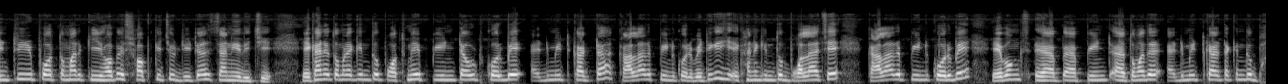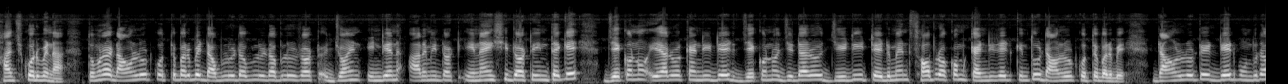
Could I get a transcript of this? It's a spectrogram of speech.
এন্ট্রির পর তোমার কি হবে সব কিছু ডিটেলস জানিয়ে দিচ্ছি। এখানে তোমরা কিন্তু প্রথমে প্রিন্ট আউট করবে অ্যাডমিট কার্ডটা কালার প্রিন্ট করবে, ঠিক আছে? এখানে কিন্তু বলা আছে কালার প্রিন্ট করবে এবং প্রিন্ট তোমাদের অ্যাডমিট কার্ডটা কিন্তু ভাঁজ করবে না। তোমরা ডাউনলোড করতে পারবে W W W dot joint Indian army dot NIC dot in থেকে, যে কোনো এয়ারও ক্যান্ডিডেট যে কোনো জিডারও জিডি ট্রেডম্যান সব রকম ক্যান্ডিডেট কিন্তু ডাউনলোড করতে পারবে। ডাউনলোডের ডেট বন্ধুরা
